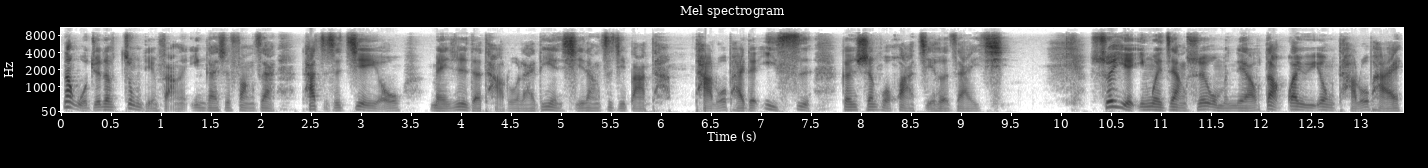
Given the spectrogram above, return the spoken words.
那我觉得重点反而应该是放在它只是借由每日的塔罗来练习，让自己把塔塔罗牌的意思跟生活化结合在一起。所以也因为这样，所以我们聊到关于用塔罗牌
